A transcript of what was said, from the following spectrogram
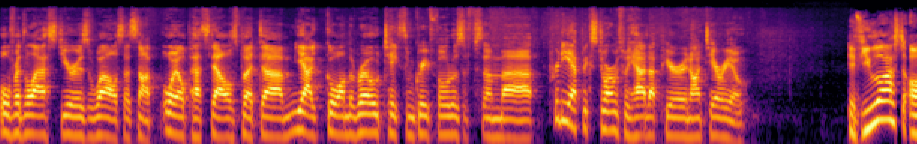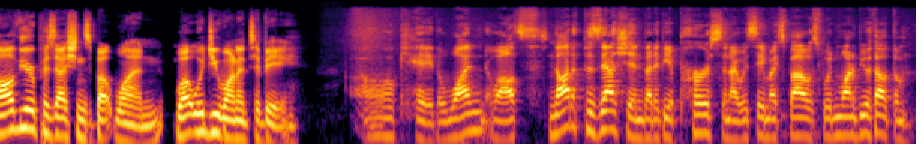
over the last year as well. So that's not oil pastels, but um, yeah, go on the road, take some great photos of some uh, pretty epic storms we had up here in Ontario. If you lost all of your possessions but one, what would you want it to be? Okay, the one, well, it's not a possession, but it'd be a person. I would say my spouse wouldn't want to be without them.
